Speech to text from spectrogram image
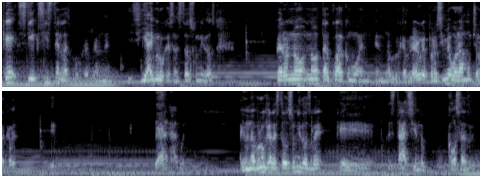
que sí existen las brujas realmente. Y sí hay brujas en Estados Unidos, pero no, no tal cual como en, en la bruja Blair, güey, pero sí me volaba mucho la cabeza. Verga, güey. Hay una bruja en Estados Unidos, güey, que está haciendo cosas, güey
